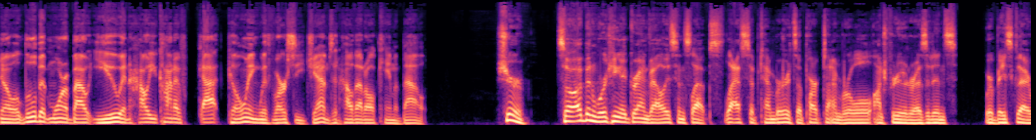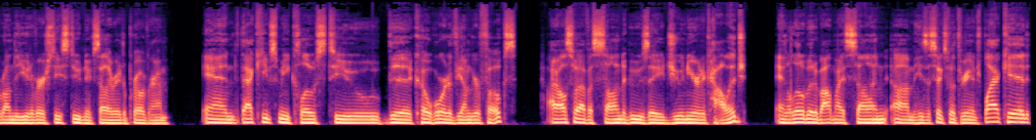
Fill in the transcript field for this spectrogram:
know a little bit more about you and how you kind of got going with Varsity Gems and how that all came about. Sure. So I've been working at Grand Valley since last, last September. It's a part-time role, entrepreneur in residence where basically I run the university student accelerator program. And that keeps me close to the cohort of younger folks. I also have a son who's a junior in college and a little bit about my son. Um, he's a six foot three inch black kid.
